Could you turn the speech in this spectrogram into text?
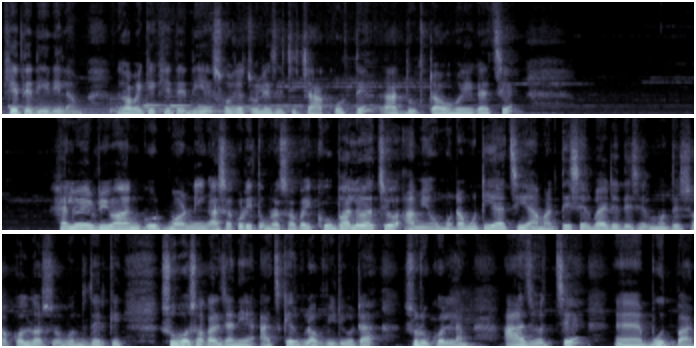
খেতে দিয়ে দিলাম। সবাইকে খেতে দিয়ে সোজা চলে এসেছি চা করতে। আর দুধটাও হয়ে গেছে। হ্যালো এভরিওয়ান গুড মর্নিং আশা করি তোমরা সবাই খুব ভালো আছো। আমিও মোটামুটি আছি। আমার দেশের বাইরে, দেশের মধ্যে সকল দর্শক বন্ধুদেরকে শুভ সকাল জানিয়ে আজকের ব্লগ ভিডিওটা শুরু করলাম। আজ হচ্ছে বুধবার,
